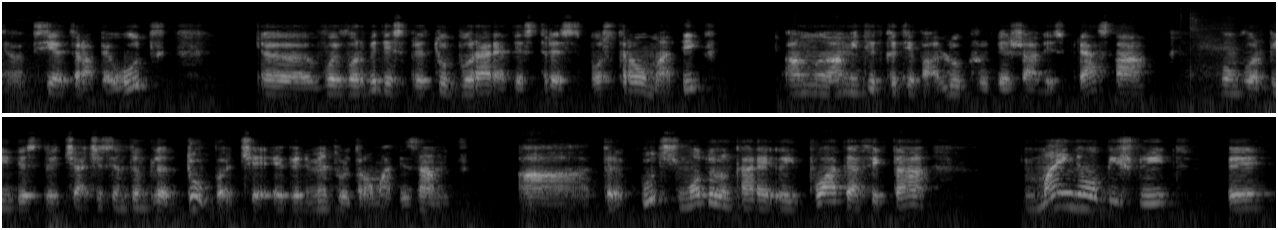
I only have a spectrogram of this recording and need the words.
uh, psihoterapeut, uh, voi vorbi despre tulburarea de stres post-traumatic. Am amintit câteva lucruri deja despre asta. Vom vorbi despre ceea ce se întâmplă după ce evenimentul traumatizant a trecut și modul în care îi poate afecta mai neobișnuit pe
